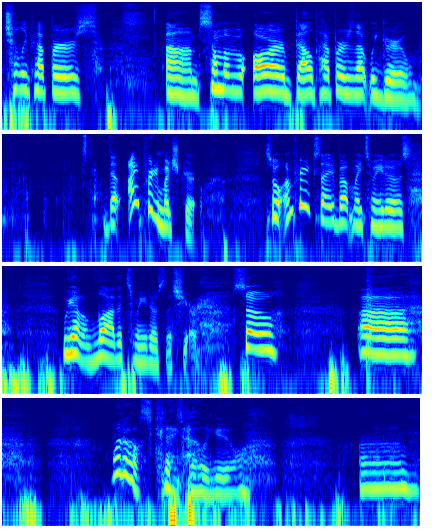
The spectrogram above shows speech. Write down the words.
chili peppers, um, some of our bell peppers that we grew that I pretty much grew. So I'm pretty excited about my tomatoes. We got a lot of tomatoes this year. So, uh, what else can I tell you? Um,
